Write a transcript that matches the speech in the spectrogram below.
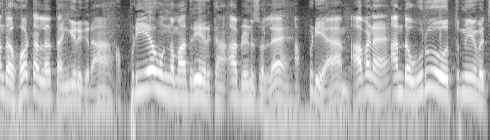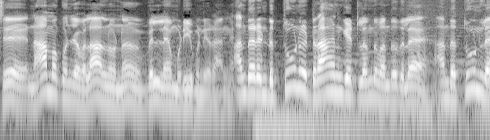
அந்த ஹோட்டல்ல தங்கி இருக்கிறான் அப்படியே உங்க மாதிரியே இருக்கான் அப்படின்னு சொல்ல அப்படியா? அவனை அந்த உருவ ஒத்துமையை வச்சு நாம கொஞ்சம் விளையாடணும்னு வில்ல முடிவு பண்ணிடுறாங்க. அந்த ரெண்டு தூணு டிராகன் கேட்ல இருந்து வந்ததுல அந்த தூண்ல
